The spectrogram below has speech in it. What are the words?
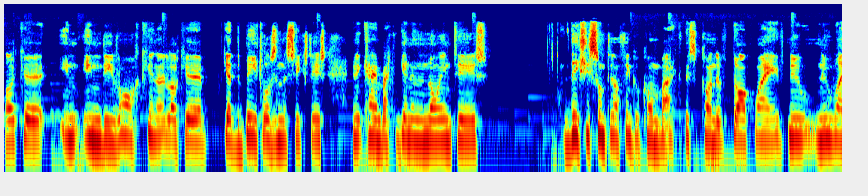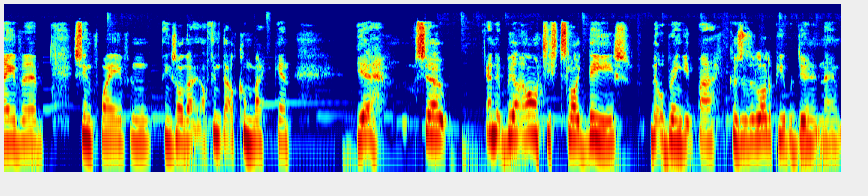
like uh, in indie rock, you know, like uh, yeah, the Beatles in the '60s, and it came back again in the '90s. This is something I think will come back. This kind of dark wave, new new wave, uh, synth wave, and things like that. I think that'll come back again. Yeah. So, and it'll be artists like these that'll bring it back because there's a lot of people doing it now,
